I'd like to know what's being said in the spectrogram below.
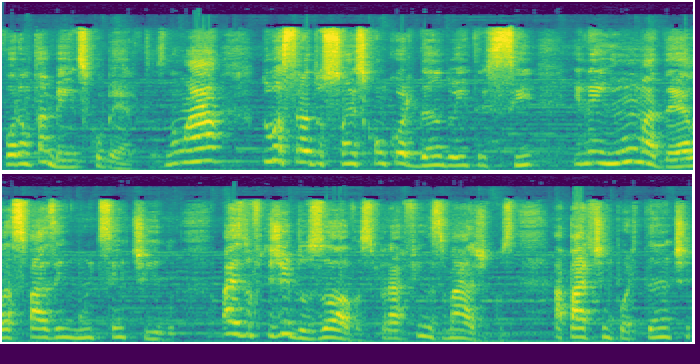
foram também descobertas. Não há duas traduções concordando entre si e nenhuma delas fazem muito sentido. Mas no frigir dos ovos, para fins mágicos, a parte importante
